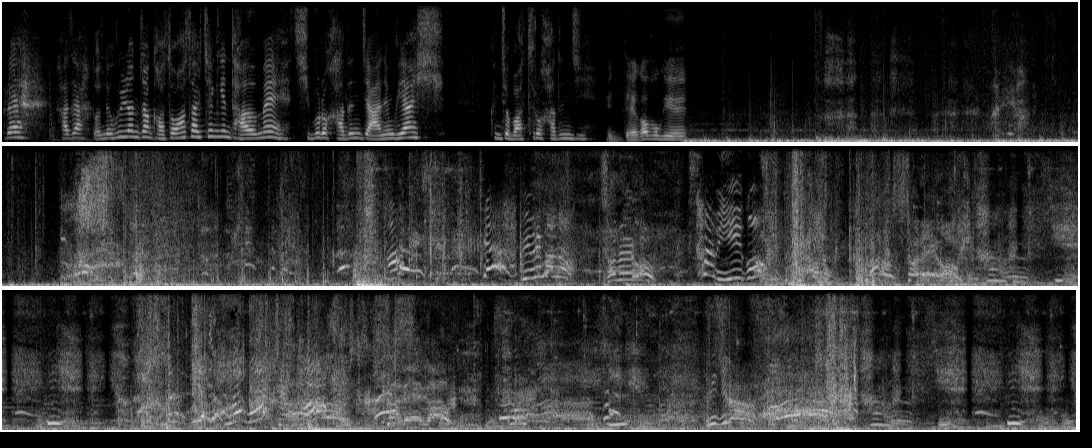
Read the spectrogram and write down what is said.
그래 가자 너네 훈련장 가서 화살 챙긴 다음에 집으로 가든지 아니면 그냥 씨 근처 마트로 가든지 내가 보기에 비밀번호 310! 320 아, 310! 310! 미진아! 一，一，一，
